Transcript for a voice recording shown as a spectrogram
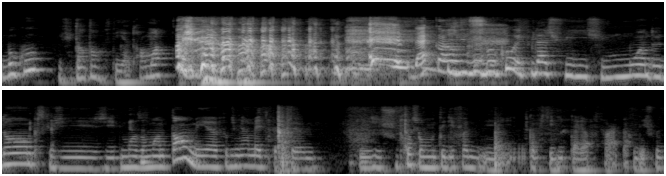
beaucoup. Il fut tentant, c'était il y a trois mois. D'accord. Je lisais beaucoup et puis là, je suis, je suis moins dedans parce que j'ai de moins en moins de temps, mais il faut que je m'y remette parce que je suis trop sur mon téléphone. Et comme je t'ai dit tout à l'heure, faire la part des choses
